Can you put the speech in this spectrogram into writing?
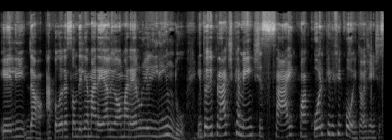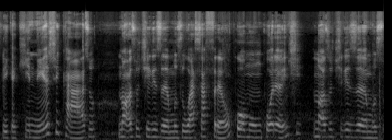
ele dá a coloração dele é amarelo e é um amarelo lindo. Então ele praticamente sai com a cor que ele ficou. Então a gente explica que neste caso nós utilizamos o açafrão como um corante nós utilizamos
